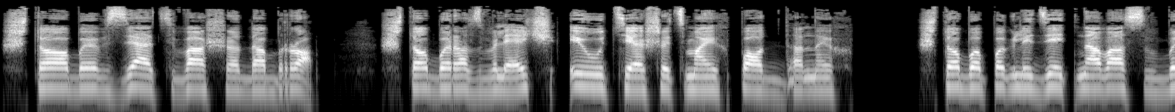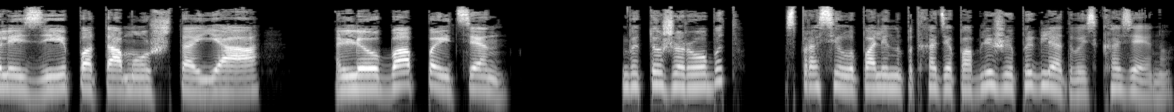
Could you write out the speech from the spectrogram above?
«Чтобы взять ваше добро, чтобы развлечь и утешить моих подданных чтобы поглядеть на вас вблизи, потому что я любопытен». «Вы тоже робот?» — спросила Полина, подходя поближе и приглядываясь к хозяину.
